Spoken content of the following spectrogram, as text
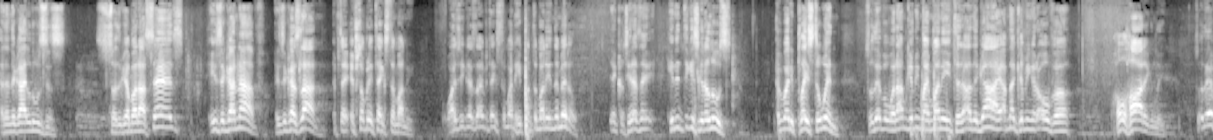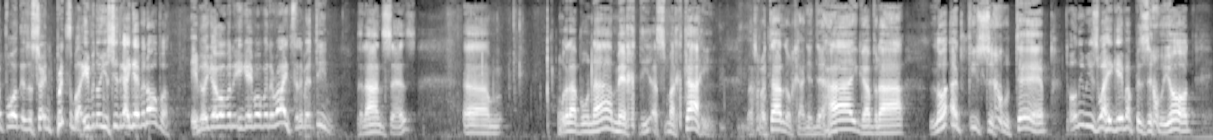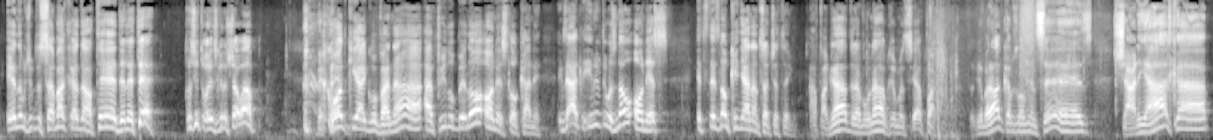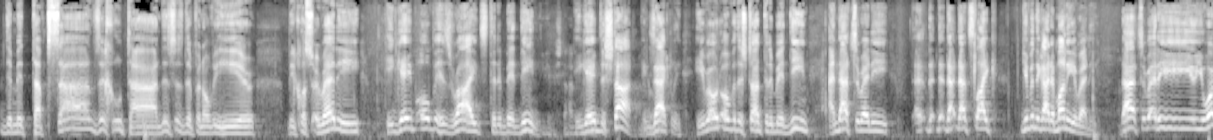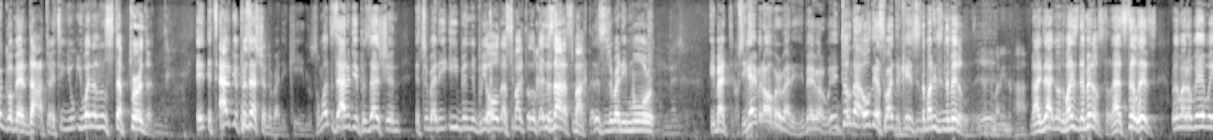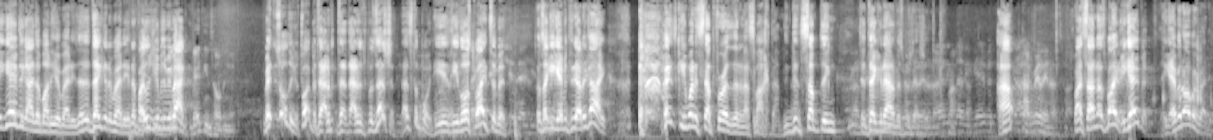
And then the guy loses. So the Gemara says, he's a ganav. He's a gazlan. If, they, if somebody takes the money. Why is he gazlan if he takes the money? He put the money in the middle. Yeah, because he doesn't. He didn't think he's going to lose. Everybody plays to win. So therefore, when I'm giving my money to the other guy, I'm not giving it over wholeheartedly. So therefore, there's a certain principle. Even though you see the guy gave it over, even though he gave over, he gave over the rights to the betin. The Ran says, um, "Rabuna mechdi asmachtahi, asmachta lo kanya dehai gavra lo adfi sichute." The only reason why he gave up his delete, because he thought he's going to show up. Exactly. Even if there was no honest, it's, there's no kinyan on such a thing. Fine. So Gemara comes along and says, Shariaka de mitafsan zechutan. This is different over here because already he gave over his rights to the bedin. He gave the shtar exactly. He wrote over the shtar to the bedin, and that's already uh, th- th- that's like giving the guy the money already. That's already you, you were gomer data. You, you went a little step further. It, it's out of your possession already, Kilu. So once it's out of your possession, it's already even if we hold asmakta. Okay, this is not asmakta. This is already more. He meant because he gave it over already. He gave it over. Until now, all the asmakta cases, the money's in the middle. The money in the pot. Exactly. No, the money's in the middle still. That's still his. But over here, we gave the guy the money already. They're taking it already. And if I lose, you give it to me back. Betin's holding it. Betin's holding it, fine, but out of, out of his possession. That's the point. He, he lost rights of it. It's like he gave it to the other guy. Basically, he went a step further than an asmachta. He did something to take it out of his possession. Huh? Not really not smart. My son has mine. He gave it. He gave it over already.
